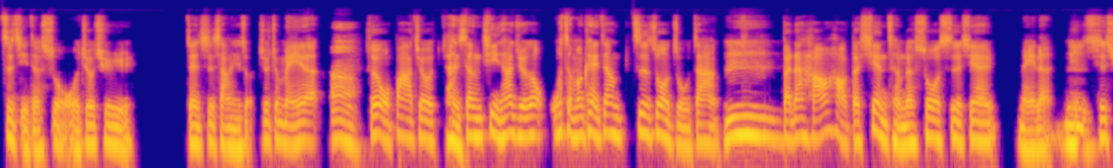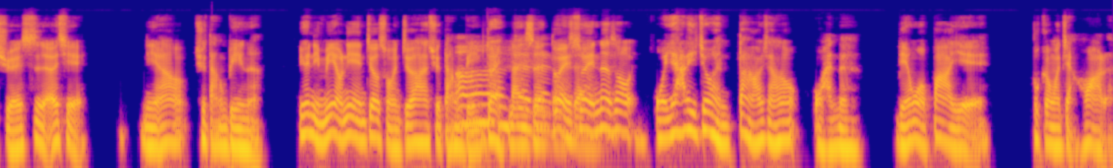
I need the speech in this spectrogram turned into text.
自己的所，我就去。正式上一所就就没了，嗯，所以我爸就很生气，他觉得说我怎么可以这样自作主张？嗯，本来好好的现成的硕士现在没了，你是学士，嗯、而且你要去当兵了，因为你没有念研究所，你就要去当兵，哦、对，男生对，所以那时候我压力就很大，我想说完了，连我爸也不跟我讲话了，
